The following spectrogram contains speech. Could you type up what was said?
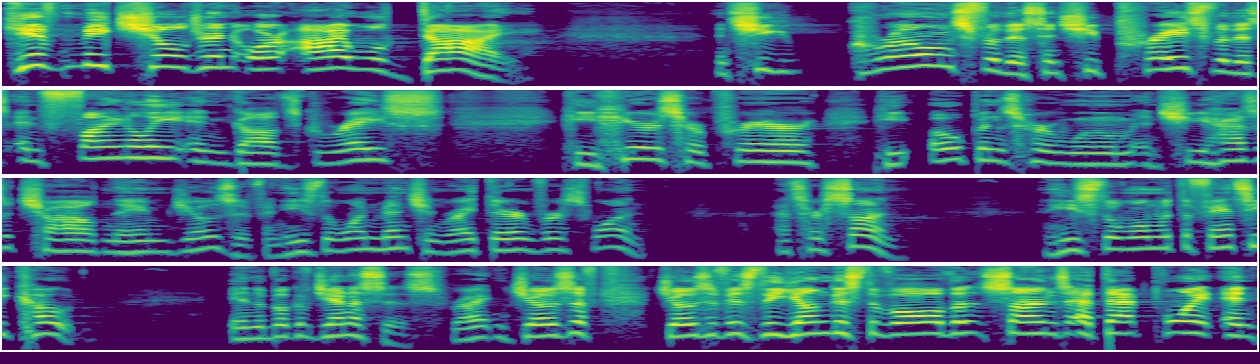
"Give me children, or I will die." And she groans for this and she prays for this. And finally, in God's grace, he hears her prayer, he opens her womb, and she has a child named Joseph. And he's the one mentioned right there in verse 1. That's her son. And he's the one with the fancy coat in the book of Genesis, right? And Joseph, Joseph is the youngest of all the sons at that point, and,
